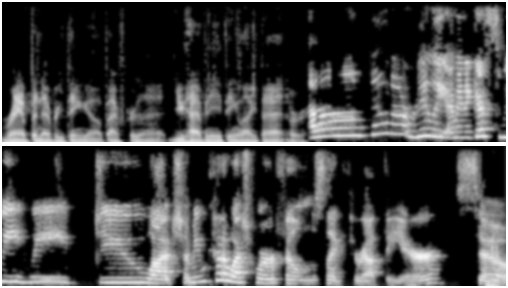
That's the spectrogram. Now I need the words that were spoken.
ramping everything up after that you have anything like that or Um, no, not really. I mean, I guess we we do watch. I mean, we kind of watch horror films like throughout the year. So Yeah.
